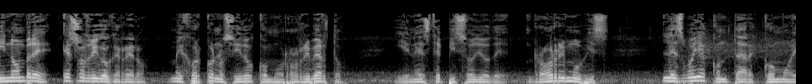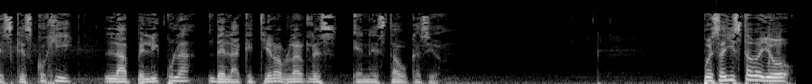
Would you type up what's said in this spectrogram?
Mi nombre es Rodrigo Guerrero, mejor conocido como Rorriberto, y en este episodio de Rory Movies les voy a contar cómo es que escogí la película de la que quiero hablarles en esta ocasión. Pues allí estaba yo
